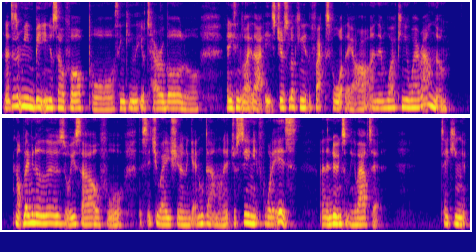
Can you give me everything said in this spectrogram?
And that doesn't mean beating yourself up or thinking that you're terrible or anything like that. It's just looking at the facts for what they are and then working your way around them not blaming others or yourself or the situation and getting all down on it, just seeing it for what it is and then doing something about it. Taking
